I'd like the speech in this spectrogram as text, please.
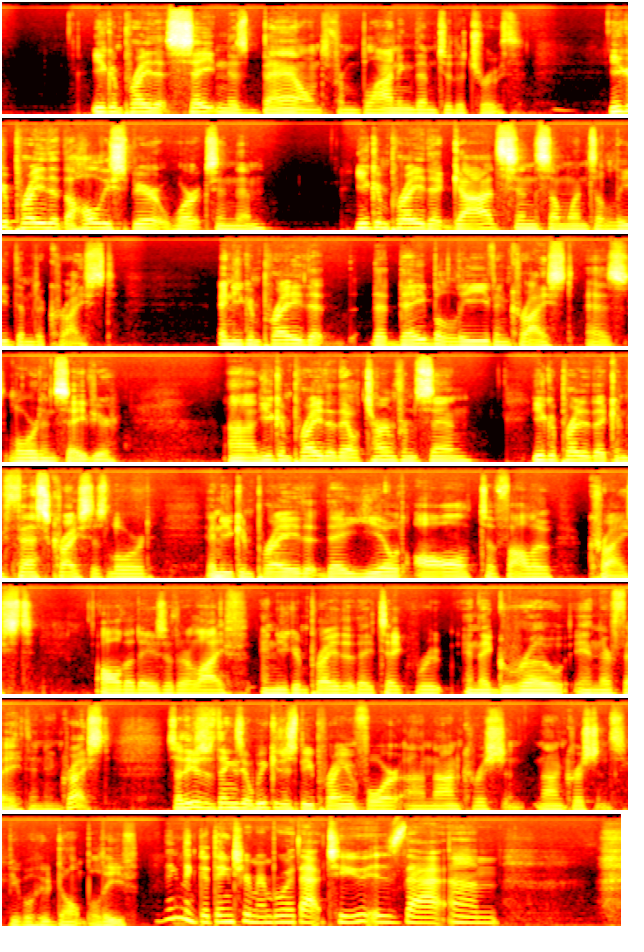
You can pray that Satan is bound from blinding them to the truth. You could pray that the Holy Spirit works in them. You can pray that God sends someone to lead them to Christ. And you can pray that, that they believe in Christ as Lord and Savior. Uh, you can pray that they'll turn from sin. You can pray that they confess Christ as Lord. And you can pray that they yield all to follow Christ all the days of their life. And you can pray that they take root and they grow in their faith and in Christ. So these are things that we could just be praying for uh, non-Christian, non-Christians, people who don't believe. I think the good thing to remember with that too is that, um,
